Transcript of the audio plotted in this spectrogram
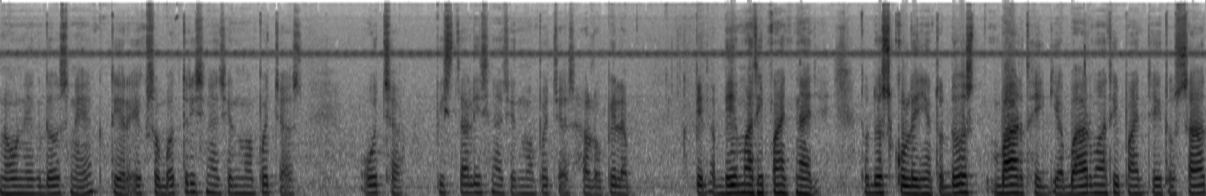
નવ ને એક દસ ને એક, તેર એકસો બત્રીસના છેદમાં પચાસ, ઓછા પિસ્તાલીસના છેદમાં પચાસ. હાલો પહેલાં પેલા બેમાંથી પાંચ ના જાય. તો દસકો લઈએ તો દસ, બાર થઈ ગયા. બારમાંથી પાંચ જાય તો સાત.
